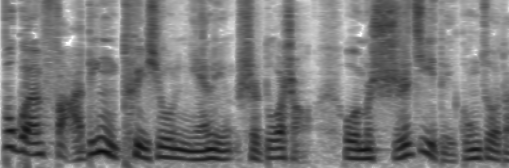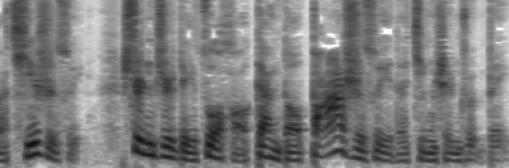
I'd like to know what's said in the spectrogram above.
不管法定退休年龄是多少，我们实际得工作到七十岁，甚至得做好干到八十岁的精神准备。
